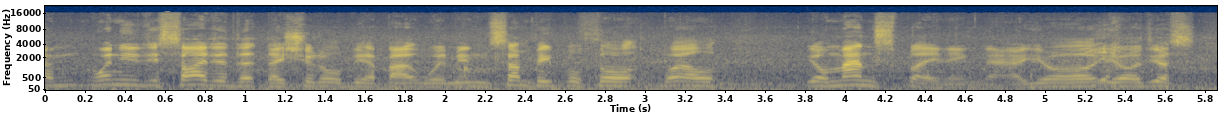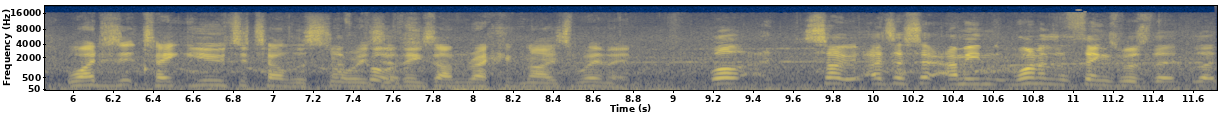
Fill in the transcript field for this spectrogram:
Um, when you decided that they should all be about women, some people thought, well, you're mansplaining now. You're Yeah. you're just. Why does it take you to tell the stories of, course. these unrecognised women? Well, so as I said, I mean, one of the things was that the,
